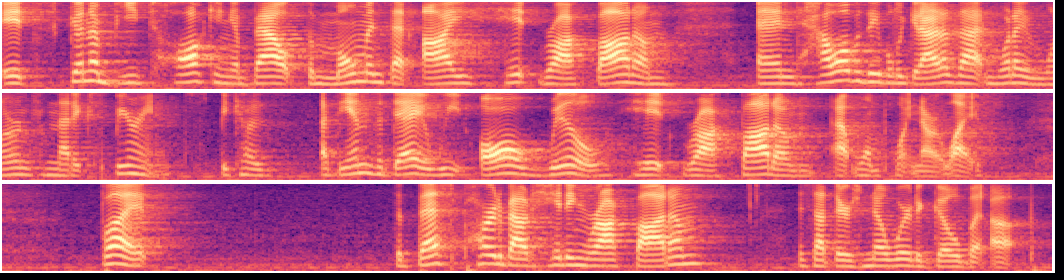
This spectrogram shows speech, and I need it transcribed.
it's going to be talking about the moment that I hit rock bottom and how I was able to get out of that and what I learned from that experience. Because at the end of the day, we all will hit rock bottom at one point in our life. But the best part about hitting rock bottom is that there's nowhere to go but up.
